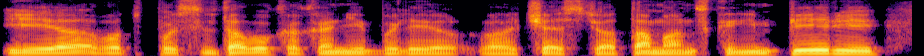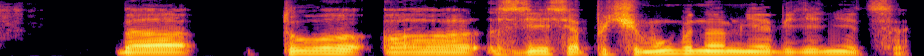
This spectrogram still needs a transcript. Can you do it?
и э, вот после того, как они были частью Атаманской империи, да, то э, здесь, а почему бы нам не объединиться?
